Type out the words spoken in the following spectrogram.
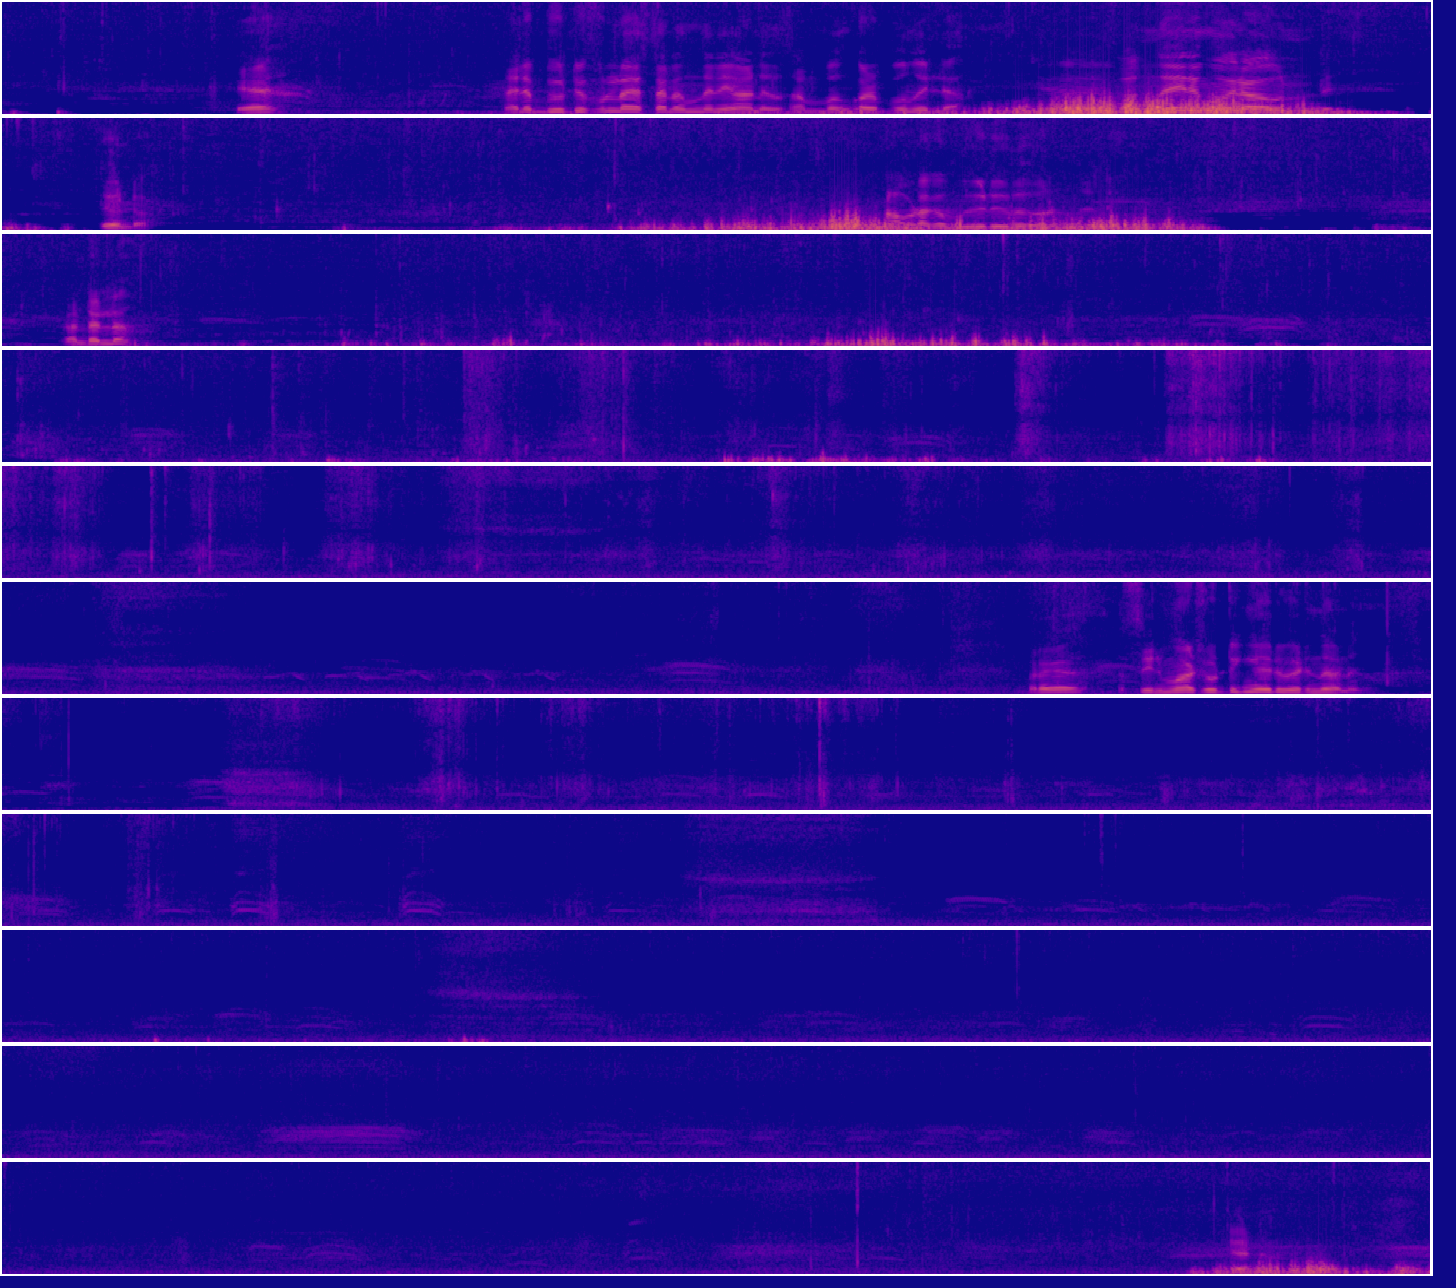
ഏ? നല്ല ബ്യൂട്ടിഫുള്ളായ സ്ഥലം തന്നെയാണ്. സംഭവം കുഴപ്പമൊന്നുമില്ല. വന്നതിന് മുതലാകുന്നുണ്ട് ഇതുണ്ടോ അവിടെയൊക്കെ വീടുകൾ കാണുന്നുണ്ട്. കണ്ടല്ലോ? സിനിമ ഷൂട്ടിങ്ങുകാർ വരുന്നതാണ്.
